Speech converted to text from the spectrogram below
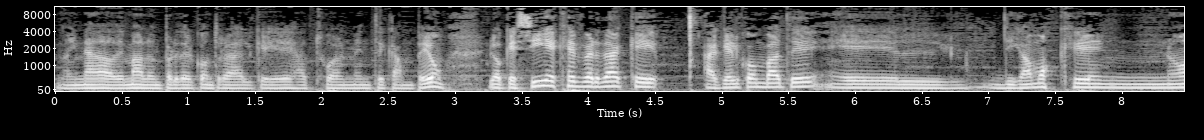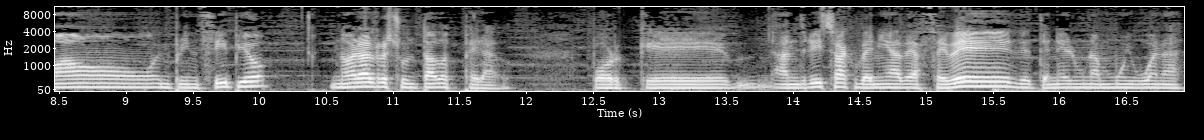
no hay nada de malo en perder contra el que es actualmente campeón. Lo que sí es que es verdad que aquel combate, digamos que no, en principio, no era el resultado esperado porque Andrisak venía de ACB, de tener una muy buena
